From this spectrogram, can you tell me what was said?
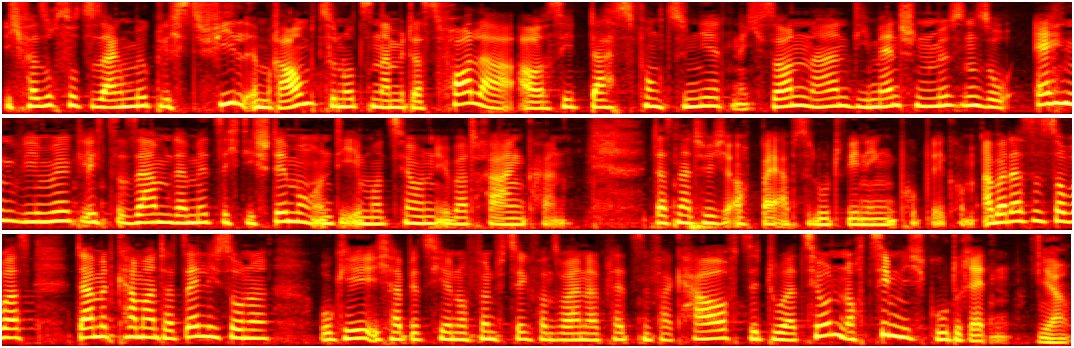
ich versuche sozusagen möglichst viel im Raum zu nutzen, damit das voller aussieht. Das funktioniert nicht, sondern die Menschen müssen so eng wie möglich zusammen, damit sich die Stimmung und die Emotionen übertragen können. Das natürlich auch bei absolut wenigen Publikum. Aber das ist sowas, damit kann man tatsächlich so eine, okay, ich habe jetzt hier nur 50 von 200 Plätzen verkauft, Situation noch ziemlich gut retten. Ja.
